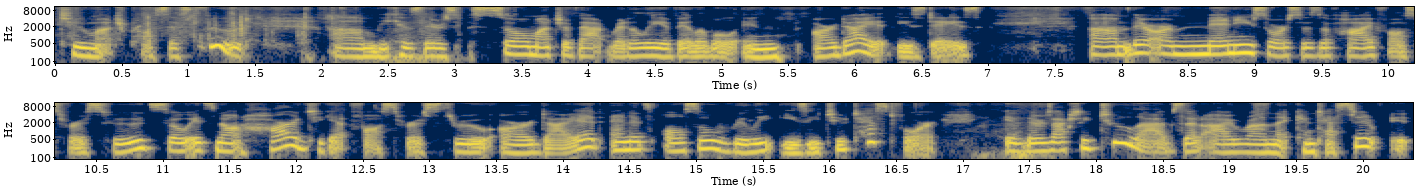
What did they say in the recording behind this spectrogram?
too much processed food, um, because there's so much of that readily available in our diet these days. Um, there are many sources of high phosphorus foods, so it's not hard to get phosphorus through our diet, and it's also really easy to test for. There's actually two labs that I run that can test it. it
